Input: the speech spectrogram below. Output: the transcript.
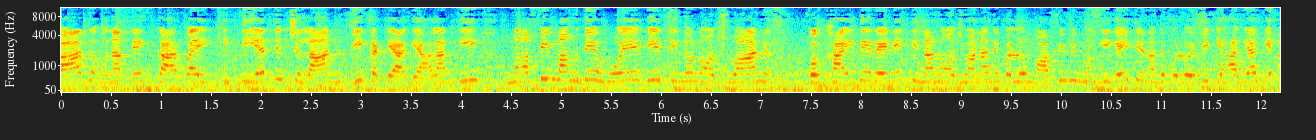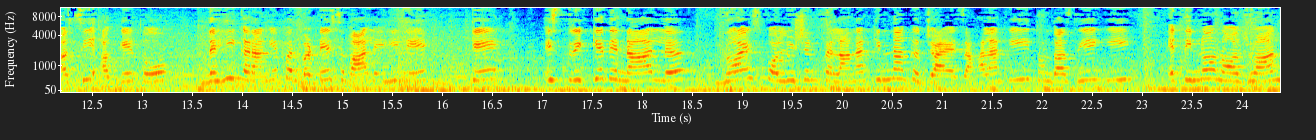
ਬਾਅਦ ਉਹਨਾਂ ਤੇ ਕਾਰਵਾਈ ਕੀਤੀ ਹੈ ਤੇ ਚਲਾਨ ਵੀ ਕੱਟਿਆ ਗਿਆ। ਹਾਲਾਂਕਿ ਮਾਫੀ ਮੰਗਦੇ ਹੋਏ ਵੀ ਇਹ ਤਿੰਨੋਂ ਨੌਜਵਾਨ ਵਿਖਾਈ ਦੇ ਰਹੇ ਨੇ। ਤਿੰਨਾਂ ਨੌਜਵਾਨਾਂ ਦੇ ਵੱਲੋਂ ਮਾਫੀ ਵੀ ਮੰਗੀ ਗਈ ਤੇ ਇਹਨਾਂ ਦੇ ਵੱਲੋਂ ਇਹ ਵੀ ਕਿਹਾ ਗਿਆ ਕਿ ਅਸੀਂ ਅੱਗੇ ਤੋਂ ਨਹੀਂ ਕਰਾਂਗੇ, ਪਰ ਵੱਡੇ ਸਵਾਲ ਇਹੀ ਨੇ ਕਿ ਇਸ ਤਰੀਕੇ ਦੇ ਨਾਲ ਨੋਇਸ ਪੋਲੂਸ਼ਨ ਫੈਲਾਣਾ ਕਿੰਨਾ ਕੁ ਜਾਇਜ਼ ਹੈ ਹਾਲਾਂਕਿ ਤੁਹਾਨੂੰ ਦੱਸ ਦਈਏ ਕਿ ਇਹ ਤਿੰਨੋਂ ਨੌਜਵਾਨ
